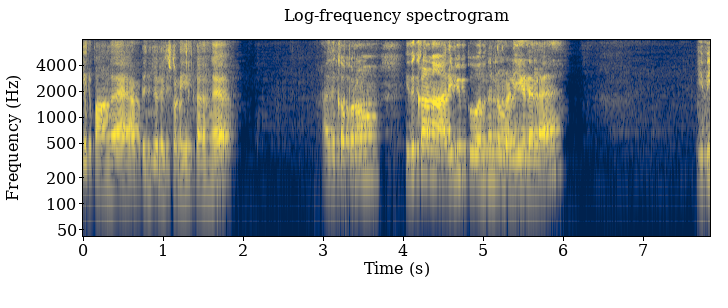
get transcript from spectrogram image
இருப்பாங்க அப்படின்னு சொல்லி சொல்லியிருக்காங்க. அதுக்கப்புறம் இதுக்கான அறிவிப்பு வந்து இன்னும் வெளியிடலை. இது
